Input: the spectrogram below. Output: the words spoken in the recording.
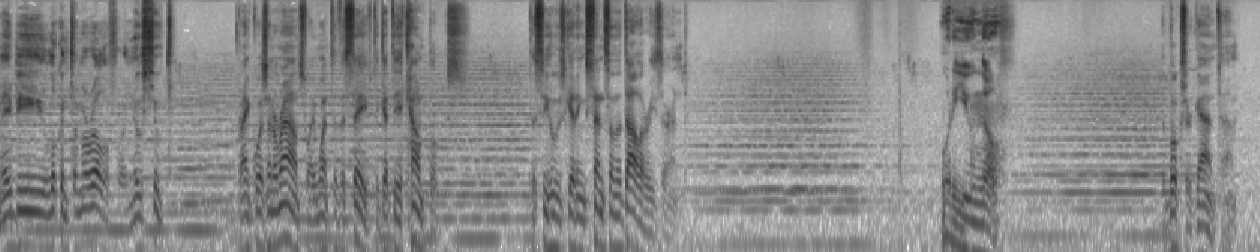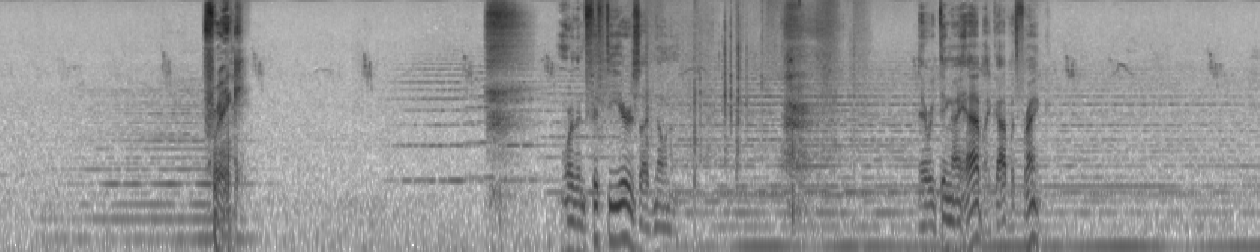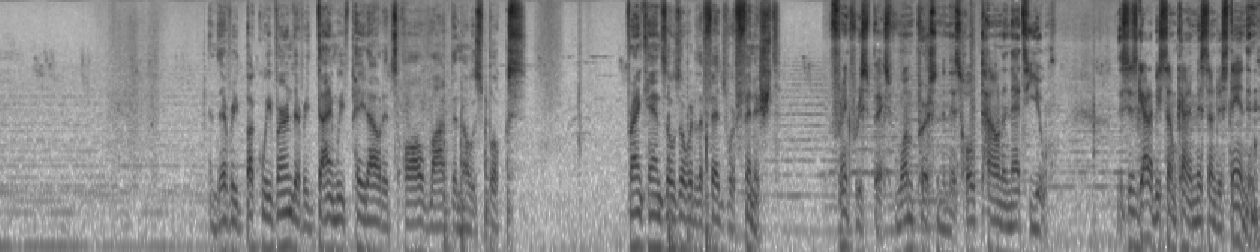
Maybe looking to Morello for a new suit. Frank wasn't around, so I went to the safe to get the account books. To see who's getting cents on the dollar he's earned. what do you know? The books are gone, Tom. Frank. More than 50 years I've known him. Everything I have, I got with Frank. And every buck we've earned, every dime we've paid out, it's all logged in those books. Frank hands those over to the feds, we're finished. Frank respects one person in this whole town, and that's you. This has got to be some kind of misunderstanding.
